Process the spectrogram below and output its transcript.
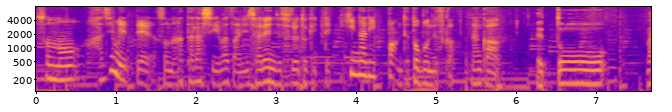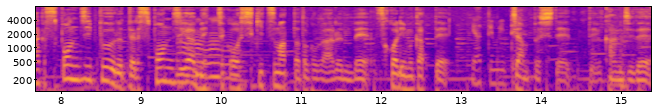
その初めてその新しい技にチャレンジする時っていきなりパンって飛ぶんですか？なんか。えっとなんかスポンジプールってスポンジがめっちゃこう敷き詰まったとこがあるんでそこに向かってやってみて。ジャンプしてっていう感じで。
